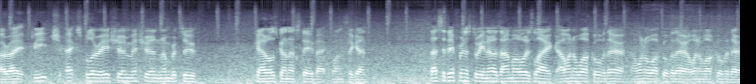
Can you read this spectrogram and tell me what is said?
Alright, beach exploration mission number two. Carol's gonna stay back once again. That's the difference between us. I'm always like, I wanna walk over there, I wanna walk over there, I wanna walk over there.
